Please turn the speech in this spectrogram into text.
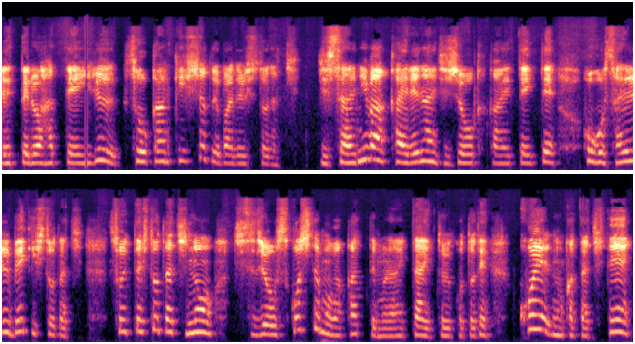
レッテルを貼っている送還禁止者と呼ばれる人たち、実際には帰れない事情を抱えていて、保護されるべき人たち、そういった人たちの実情を少しでも分かってもらいたいということで、声の形で、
